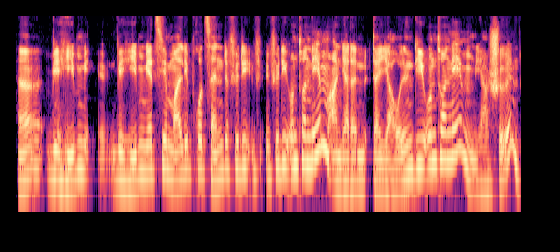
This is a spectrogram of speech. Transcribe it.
ja, wir heben, wir heben jetzt hier mal die Prozente für die, für die Unternehmen an. Ja, da, da jaulen die Unternehmen. Ja, schön.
